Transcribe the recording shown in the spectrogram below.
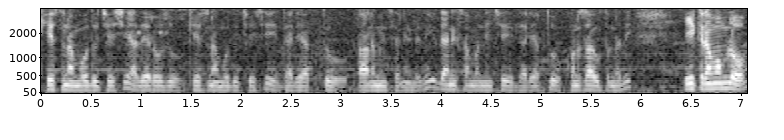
కేసు నమోదు చేసి అదే రోజు కేసు నమోదు చేసి దర్యాప్తు ప్రారంభించనేది. దానికి సంబంధించి దర్యాప్తు కొనసాగుతున్నది. ఈ క్రమంలో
